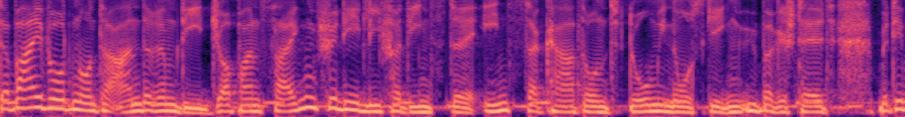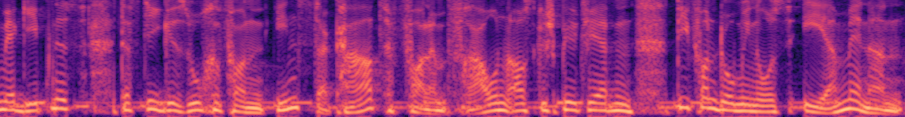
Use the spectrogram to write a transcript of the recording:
Dabei wurden unter anderem die Jobanzeigen für die Lieferdienste Instacart und Domino's gegenübergestellt, mit dem Ergebnis, dass die Gesuche von Instacart vor allem Frauen ausgespielt werden, die von Domino's eher Männern.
